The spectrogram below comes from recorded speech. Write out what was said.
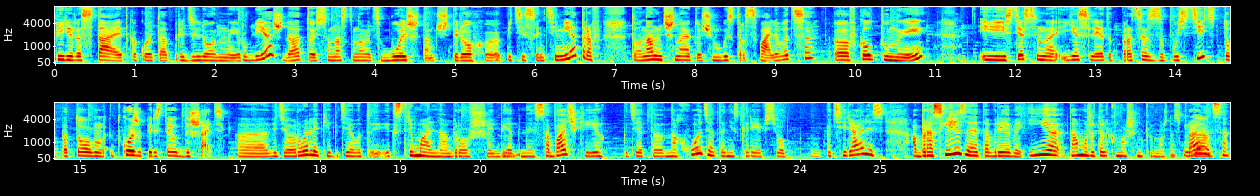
перерастает какой-то определенный рубеж, да, то есть она становится больше там 4-5 сантиметров, то она начинает очень быстро сваливаться в колтуны, и, естественно, если этот процесс запустить, то потом кожа перестает дышать. Э, видеоролики, где вот экстремально обросшие бедные собачки, их где-то находят, они, скорее всего, потерялись, обросли за это время, и там уже только машинкой можно справиться. Да.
